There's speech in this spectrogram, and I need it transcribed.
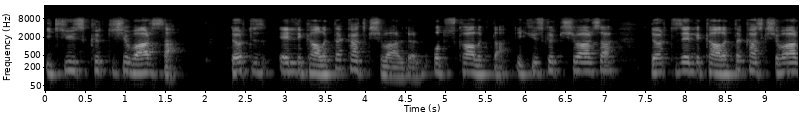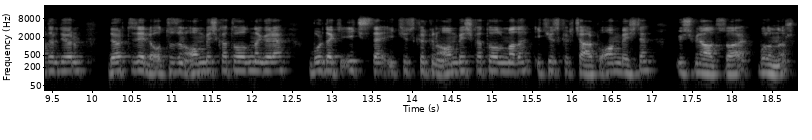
240 kişi varsa 450K'lıkta kaç kişi var diyorum. 30K'lıkta 240 kişi varsa 450K'lıkta kaç kişi vardır diyorum. 450 30'un 15 katı olduğuna göre buradaki x de 240'ın 15 katı olmalı. 240 çarpı 15'ten 3600 olarak bulunur.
